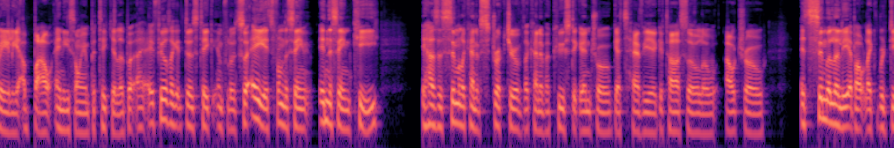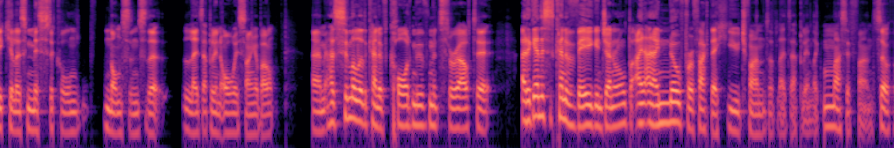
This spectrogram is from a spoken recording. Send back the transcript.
really about any song in particular, but it feels like it does take influence. So a, it's from the same in the same key. It has a similar kind of structure of the kind of acoustic intro, gets heavier, guitar solo, outro. It's similarly about like ridiculous mystical nonsense that Led Zeppelin always sang about. Um, it has similar kind of chord movements throughout it. And again, this is kind of vague in general, but I, I know for a fact they're huge fans of Led Zeppelin, like massive fans. So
